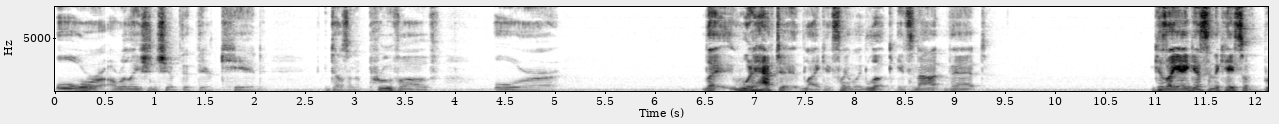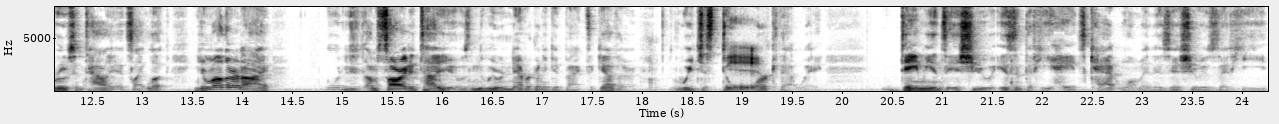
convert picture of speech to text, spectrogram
or a relationship that their kid doesn't approve of or like would have to like explain like look it's not that because like I guess in the case of Bruce and Talia, it's like, look, your mother and I, I'm sorry to tell you, it was we were never going to get back together. We just don't Yeah. work that way. Damian's issue isn't that he hates Catwoman. His issue is that he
